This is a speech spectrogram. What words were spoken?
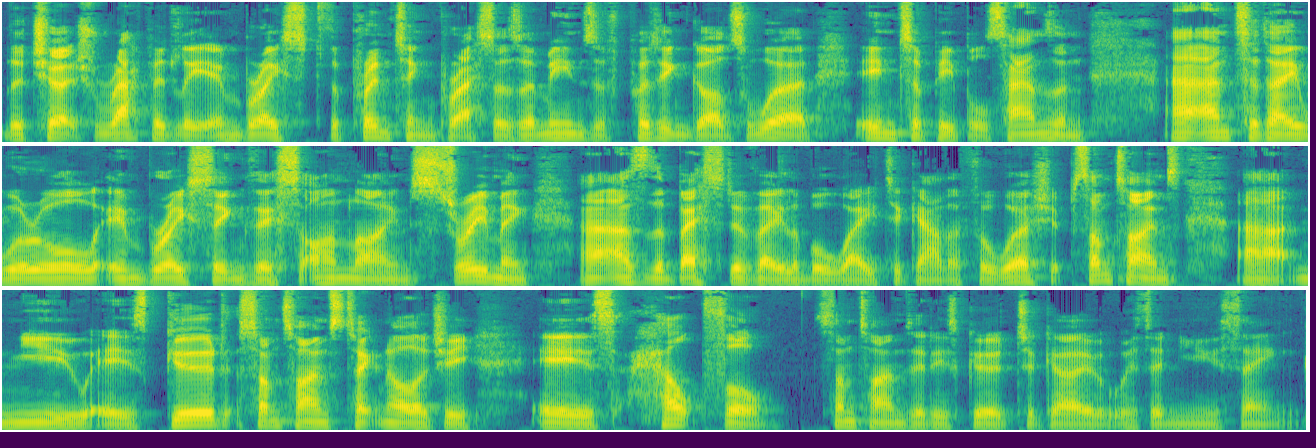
the church rapidly embraced the printing press as a means of putting God's word into people's hands. And, and today we're all embracing this online streaming uh, as the best available way to gather for worship. Sometimes uh, new is good. Sometimes technology is helpful. Sometimes it is good to go with a new thing.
